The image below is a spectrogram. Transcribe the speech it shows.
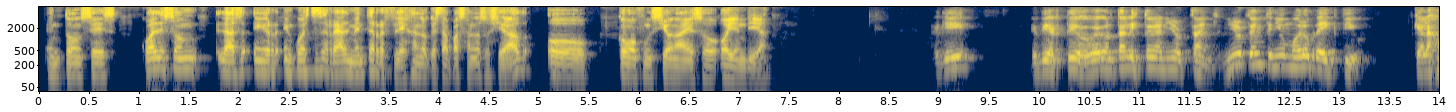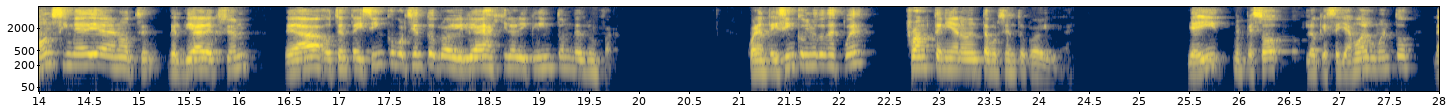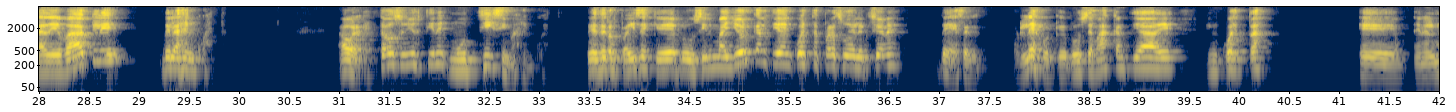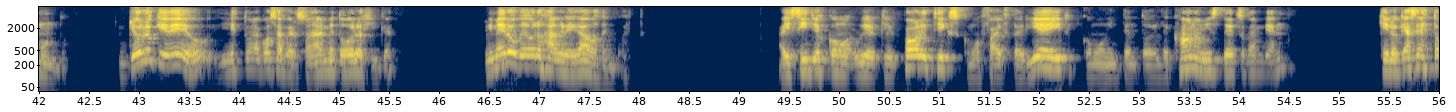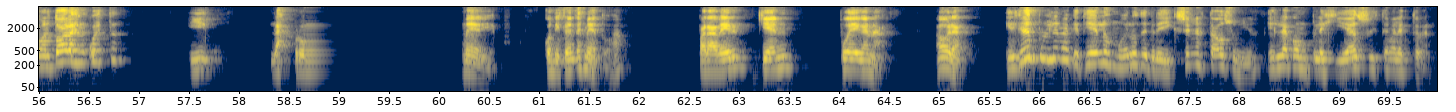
Entonces, ¿cuáles son las encuestas que realmente reflejan lo que está pasando en la sociedad o cómo funciona eso hoy en día? Aquí es divertido, voy a contar la historia del New York Times. New York Times tenía un modelo predictivo, que a las once y media de la noche del día de la elección le daba 85% de probabilidades a Hillary Clinton de triunfar. 45 minutos después, Trump tenía 90% de probabilidades. Y ahí empezó lo que se llamó en algún momento la debacle de las encuestas. Ahora, Estados Unidos tiene muchísimas encuestas. Desde los países que debe producir mayor cantidad de encuestas para sus elecciones, debe ser por lejos el que produce más cantidad de encuestas eh, en el mundo. Yo lo que veo, y esto es una cosa personal metodológica, primero veo los agregados de encuestas. Hay sitios como Real Clear Politics, como 538, como un intento del The Economist, de hecho también, que lo que hacen es tomar todas las encuestas y las promedian con diferentes métodos, ¿ah? para ver quién puede ganar. Ahora, el gran problema que tienen los modelos de predicción en Estados Unidos es la complejidad de su sistema electoral.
